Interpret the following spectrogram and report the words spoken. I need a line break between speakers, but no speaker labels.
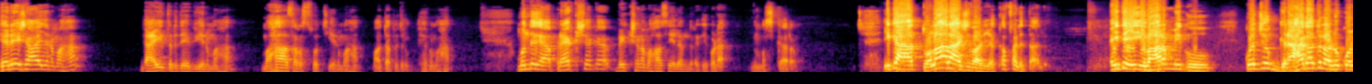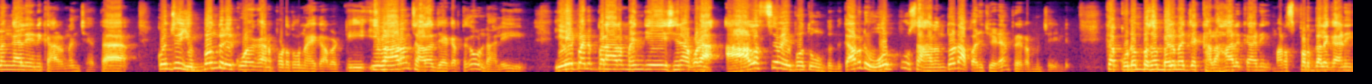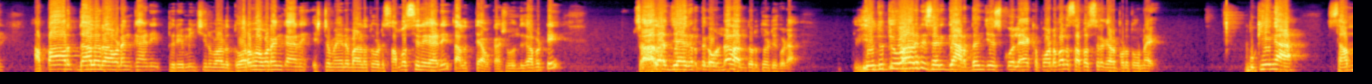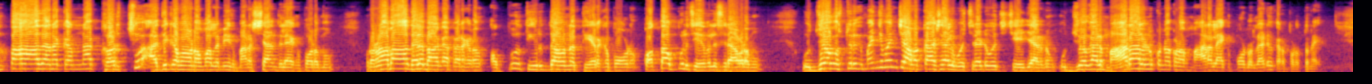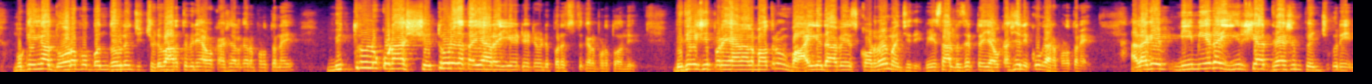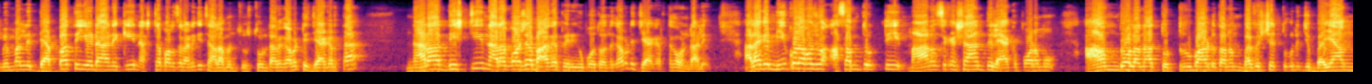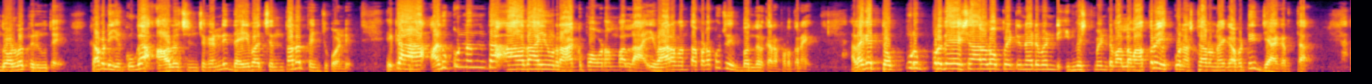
గణేశాయ నమ గాయత్రిదేవి నమ మహాసరస్వతి నమ మాతాపితృభ్యో నమ. ముందుగా ప్రేక్షక వీక్షణ మహాశీలందరికీ కూడా నమస్కారం. ఇక తులారాశి వారి యొక్క ఫలితాలు. అయితే ఈ వారం మీకు కొంచెం గ్రహగతులు అనుకూలంగా లేని కారణం చేత కొంచెం ఇబ్బందులు ఎక్కువగా కనపడుతున్నాయి కాబట్టి ఈ వారం చాలా జాగ్రత్తగా ఉండాలి. ఏ పని ప్రారంభం చేసినా కూడా ఆలస్యం అయిపోతూ ఉంటుంది. కాబట్టి ఓర్పు సహనంతో ఆ పని చేయడానికి ప్రారంభం చేయండి. ఇక కుటుంబ సభ్యుల మధ్య కలహాలు కానీ మనస్పర్ధలు కానీ అపార్థాలు రావడం కానీ ప్రేమించిన వాళ్ళు దూరం అవ్వడం కానీ ఇష్టమైన వాళ్ళతో సమస్యలు కానీ తలెత్తే అవకాశం ఉంది కాబట్టి చాలా జాగ్రత్తగా ఉండాలి అందరితోటి కూడా. ఎదుటివారిని సరిగ్గా అర్థం చేసుకోలేకపోవడం వల్ల సమస్యలు కనపడుతున్నాయి. ముఖ్యంగా సంపాదన కన్నా ఖర్చు అధికమవడం వల్ల మీకు మనశ్శాంతి లేకపోవడము రుణబాధలు బాగా పెరగడం అప్పులు తీరుద్దామన్న తీరకపోవడం కొత్త అప్పులు చేయవలసి రావడము ఉద్యోగస్తులకు మంచి మంచి అవకాశాలు వచ్చినట్టు వచ్చి చేజారడం ఉద్యోగాలు మారాలనుకున్నా కూడా మారలేకపోవడం లాంటివి కనపడుతున్నాయి. ముఖ్యంగా దూరపు బంధువుల నుంచి చెడు వార్త వినే అవకాశాలు కనపడుతున్నాయి. మిత్రులు కూడా శత్రువులుగా తయారయ్యేటటువంటి పరిస్థితి కనపడుతోంది. విదేశీ ప్రయాణాలు మాత్రం వాయిదా వేసుకోవడమే మంచిది. వీసాలు రిజెక్ట్ అయ్యే అవకాశాలు ఎక్కువ కనపడుతున్నాయి. అలాగే మీ మీద ఈర్ష్యాద్వేషం పెంచుకుని మిమ్మల్ని దెబ్బతీయడానికి నష్టపరచడానికి చాలామంది చూస్తుంటారు కాబట్టి జాగ్రత్త. నరదిష్టి నరఘోష బాగా పెరిగిపోతుంది కాబట్టి జాగ్రత్తగా ఉండాలి. అలాగే మీకు కూడా కొంచెం అసంతృప్తి మానసిక శాంతి లేకపోవడము ఆందోళన తొట్టుబాటుతనం భవిష్యత్తు గురించి భయాందోళన పెరుగుతాయి. కాబట్టి ఎక్కువగా ఆలోచించకండి దైవ చింతన పెంచుకోండి. ఇక అనుకున్నంత ఆదాయం రాకపోవడం వల్ల ఈ వారం అంతా కూడా కొంచెం ఇబ్బందులు కనపడుతున్నాయి. అలాగే తప్పుడు ప్రదేశాలలో పెట్టినటువంటి ఇన్వెస్ట్మెంట్ వల్ల మాత్రం ఎక్కువ నష్టాలు ఉన్నాయి కాబట్టి జాగ్రత్త.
